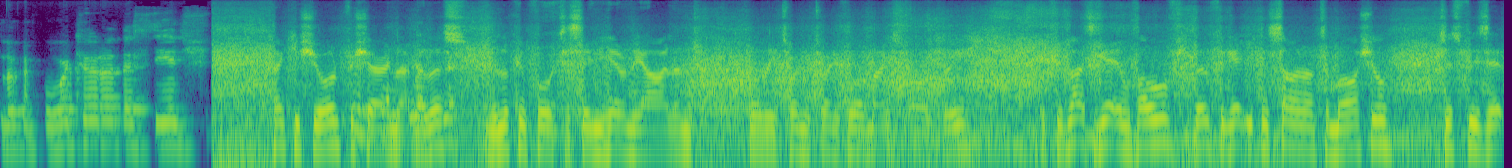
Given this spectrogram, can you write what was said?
Looking forward to it at this stage. Thank you, Shaun, for sharing that with us. We're looking forward to seeing you here on the island for the 2024 Manx Grand Prix. If you'd like to get involved, don't forget you can sign on to Marshall. Just visit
